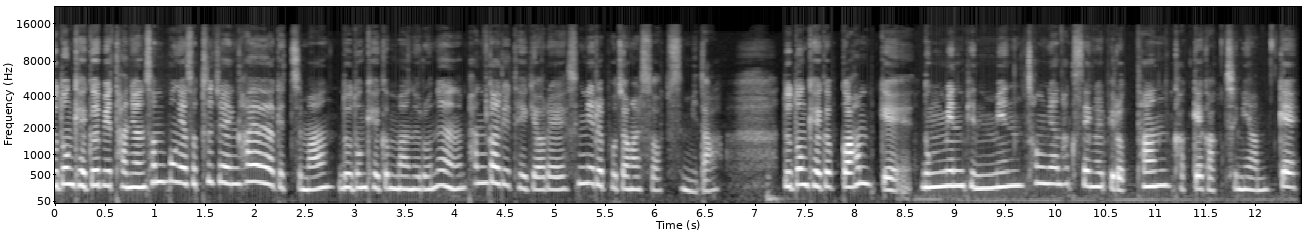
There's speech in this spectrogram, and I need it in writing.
노동 계급이 단연 선봉에서 투쟁하여야겠지만 노동 계급만으로는 판가리 대결의 승리를 보장할 수 없습니다. 노동 계급과 함께 농민, 빈민, 청년, 학생을 비롯한 각계각층이 함께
